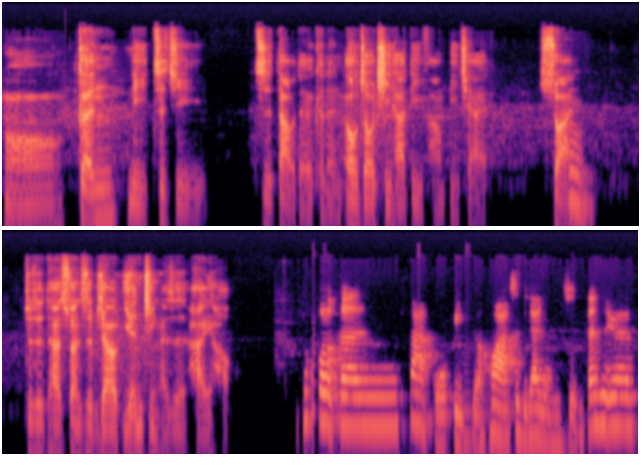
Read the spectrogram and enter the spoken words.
哦，跟你自己知道的可能欧洲其他地方比起来，算、嗯，就是它算是比较严谨，还是还好？如果跟法国比的话是比较严谨，但是因为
